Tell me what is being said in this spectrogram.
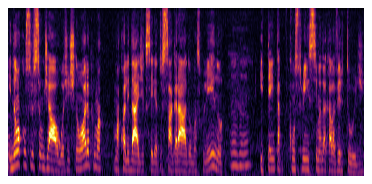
E não a construção de algo. A gente não olha para uma, uma qualidade que seria do sagrado masculino e tenta construir em cima daquela virtude.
